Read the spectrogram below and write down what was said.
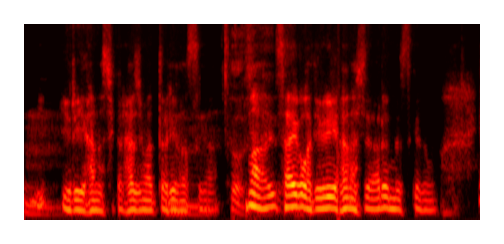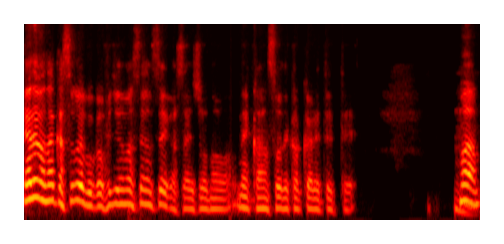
うんゆるい話から始まっておりますが、うんそうですねまあ最後までゆるい話ではあるんですけども。いやでもなんかすごい僕は藤沼先生が最初のね、感想で書かれてて、まあ、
